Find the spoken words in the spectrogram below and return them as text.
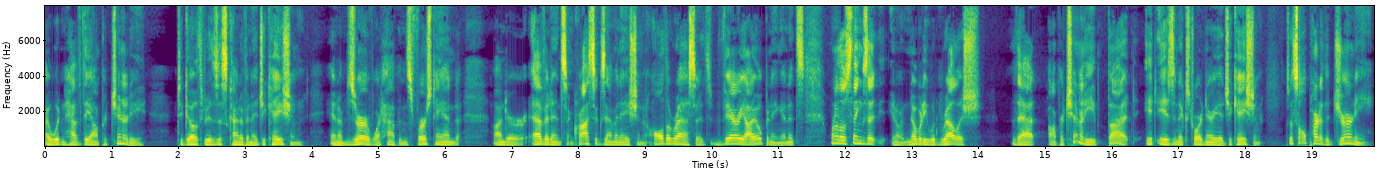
I wouldn't have the opportunity to go through this kind of an education and observe what happens firsthand under evidence and cross examination and all the rest. It's very eye opening. And it's one of those things that, you know, nobody would relish that opportunity, but it is an extraordinary education. So it's all part of the journey.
